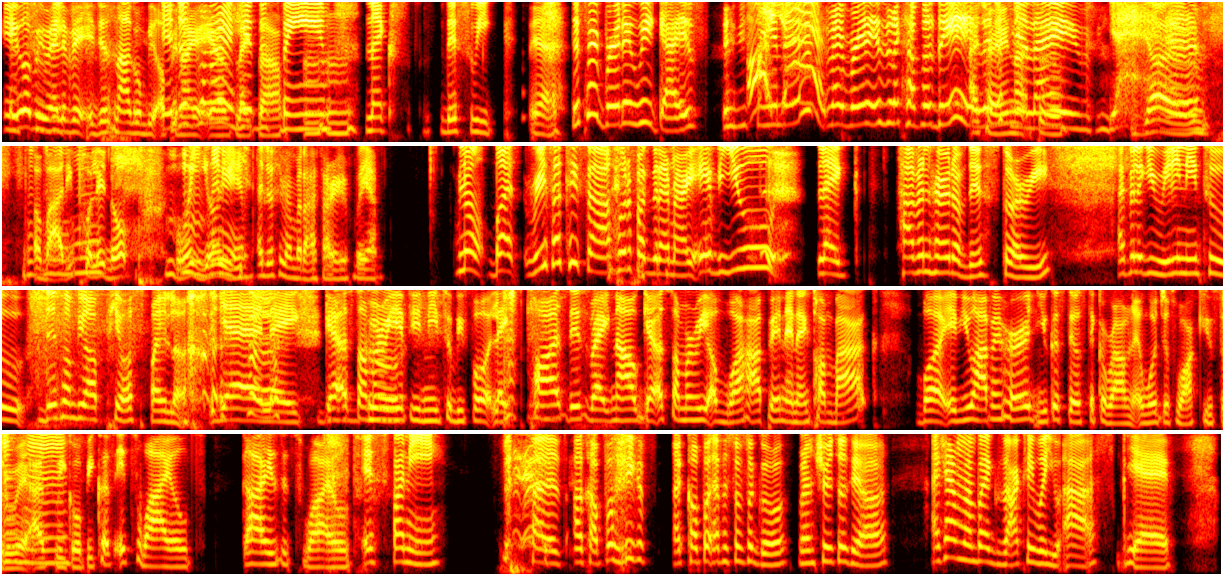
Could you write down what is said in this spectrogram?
It will be relevant. It's just not gonna be up It in just our ears hit like the that. same. Mhm. next this week. Yeah. This my birthday week, guys. If you Oh, see it, my birthday is in a couple of days. I I, try just not to. realized. Yeah. Yeah. A body pulling up. Oi. Anyway, I just remember that. Sorry, but yeah. No, but Reesa Teesa, who the fuck did I marry? If you like haven't heard of this story, I feel like you really need to. This won't be a pure spoiler. Yeah, So, like get a summary go. if you need to before like pause this right now, get a summary of what happened and then come back. But if you haven't heard, you could still stick around and we'll just walk you through it as we Mhm. go because it's wild. Guys, it's wild. it's funny because a couple weeks, a couple episodes ago, when Truth was here, I can't remember exactly what you asked, Yeah.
